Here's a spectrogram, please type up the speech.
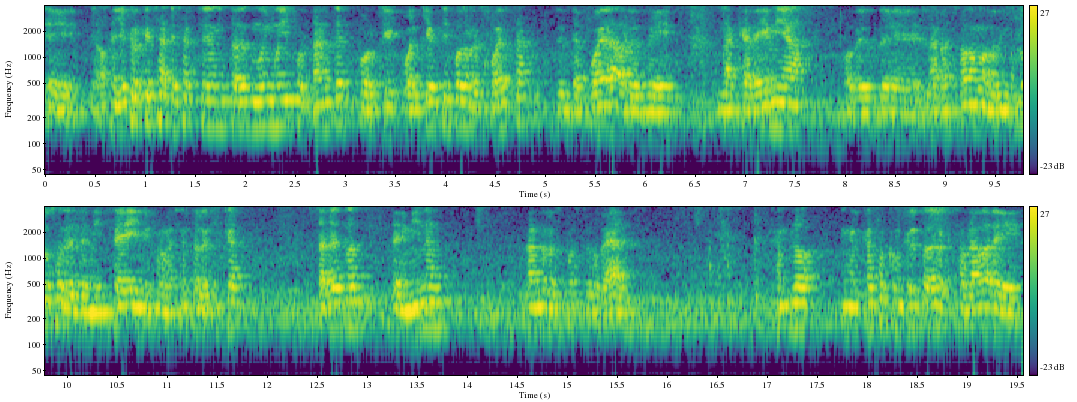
eh, o sea, yo creo que esa, esa acción es muy, muy importante porque cualquier tipo de respuesta, desde afuera o desde la academia o desde la razón o incluso desde mi fe y mi formación teológica, tal vez no terminan dando respuestas reales. Por ejemplo, en el caso concreto de lo que se hablaba de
